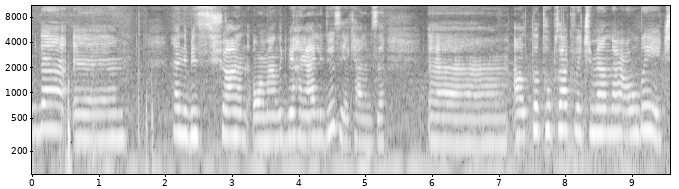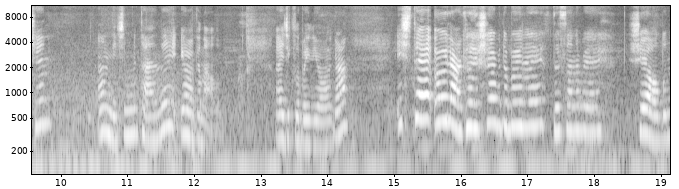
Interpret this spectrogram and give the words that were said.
Bir de e, hani biz şu an ormanda gibi hayal ediyoruz ya kendimizi. E, altta toprak ve çimenler olduğu için onun için bir tane de yorgan aldım. Ayıcıklı bir yorgan. İşte öyle arkadaşlar. Bir de böyle desene bir şey aldım.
